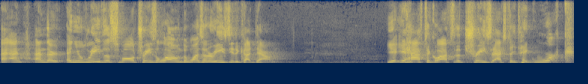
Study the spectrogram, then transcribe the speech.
And, and, there, and you leave the small trees alone, the ones that are easy to cut down. You, you have to go after the trees that actually take work.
